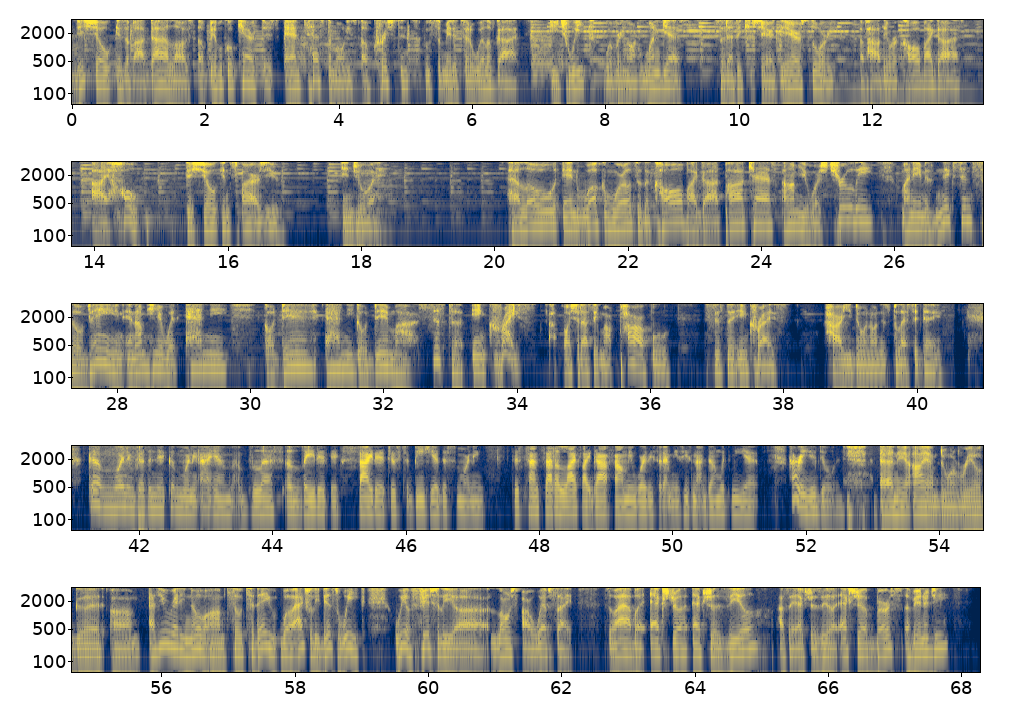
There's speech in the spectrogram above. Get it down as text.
This show is about dialogues of biblical characters and testimonies of Christians who submitted to the will of God. Each week, we'll bring on one guest so that they can share their story of how they were called by God. I hope this show inspires you. Enjoy. Hello and welcome world to the Call by God podcast. I'm yours truly. My name is Nixon Sylvain and I'm here with Adney Godin. Adney Godin, my sister in Christ. Or should I say my powerful sister in Christ. How are you doing on this blessed day? Good morning, Brother Nick. Good morning. I am blessed, elated, excited just to be here this morning. This time side of life, like God found me worthy, so that means He's not done with me yet. How are you doing? Annie, I am doing real good. Um, as you already know, um, so today, well, actually this week, we officially, uh, launched our website. So I have an extra, extra zeal. I say extra zeal, extra burst of energy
